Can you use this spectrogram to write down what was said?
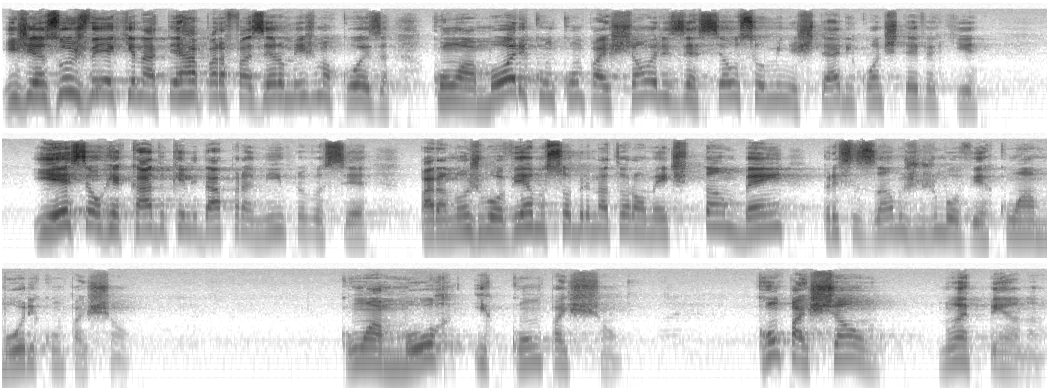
E Jesus veio aqui na terra para fazer a mesma coisa. Com amor e com compaixão, ele exerceu o seu ministério enquanto esteve aqui. E esse é o recado que ele dá para mim e para você. Para nos movermos sobrenaturalmente, também precisamos nos mover com amor e compaixão. Com amor e compaixão. Compaixão não é pena.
